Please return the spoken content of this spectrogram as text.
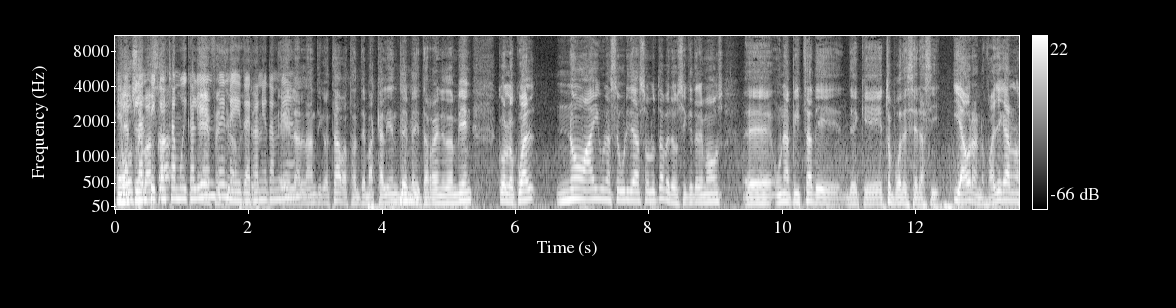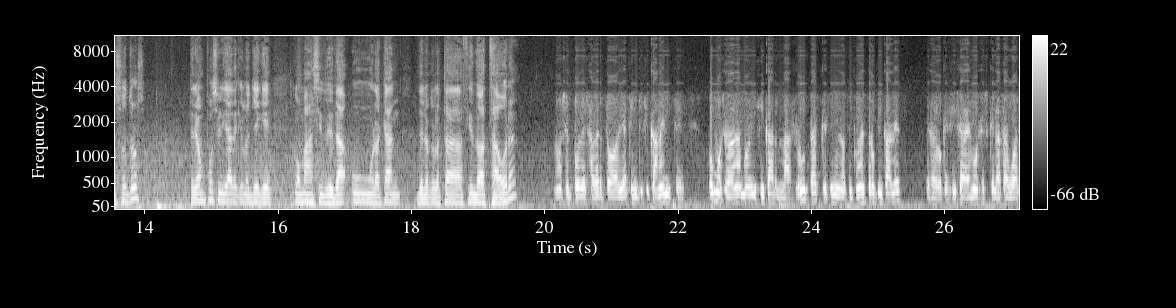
El todo se Atlántico basa- está muy caliente, el. Mediterráneo también. El Atlántico está bastante más caliente, el Mediterráneo también, con lo cual no hay una seguridad absoluta, pero sí que tenemos eh, una pista de, de que esto puede ser así. Y ahora nos va a llegar a nosotros, tenemos posibilidad de que nos llegue con más asiduidad un huracán de lo que lo está haciendo hasta ahora. no se puede saber todavía científicamente cómo se van a modificar las rutas que siguen los ciclones tropicales, pero lo que sí sabemos es que las aguas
